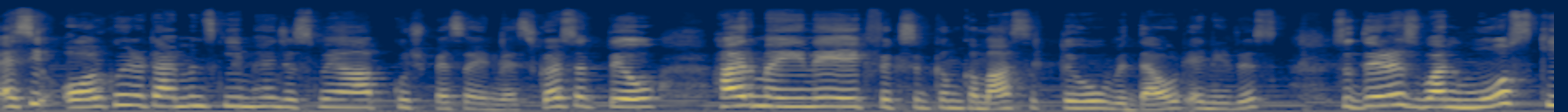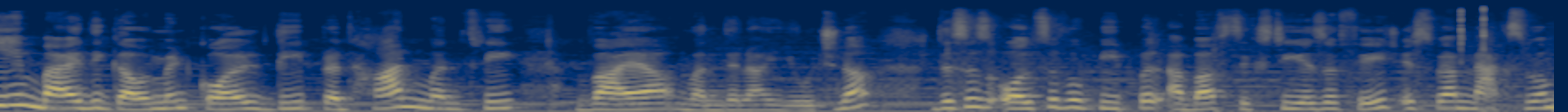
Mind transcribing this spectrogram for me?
ऐसी और कोई रिटायरमेंट स्कीम है जिसमें आप कुछ पैसा इन्वेस्ट कर सकते हो, हर महीने एक फिक्स इनकम कमा सकते हो without any risk so there is one more scheme by the government called the Pradhan Mantri Vaya Vandana Yojana this is also for people above sixty years of age इसमें आप मैक्सिमम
